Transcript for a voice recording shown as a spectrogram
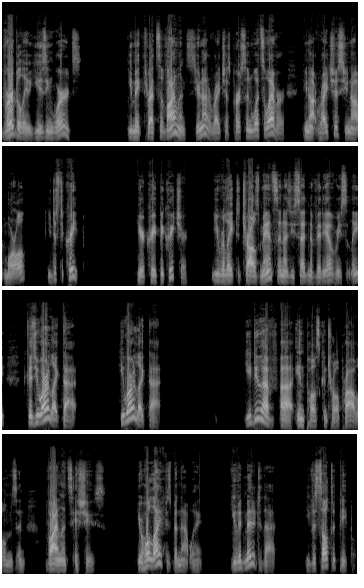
verbally using words. You make threats of violence. You're not a righteous person whatsoever. You're not righteous. You're not moral. You're just a creep. You're a creepy creature. You relate to Charles Manson, as you said in a video recently, because you are like that. You are like that. You do have uh, impulse control problems and violence issues. Your whole life has been that way. You've admitted to that. You've assaulted people.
